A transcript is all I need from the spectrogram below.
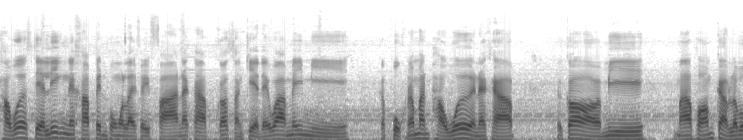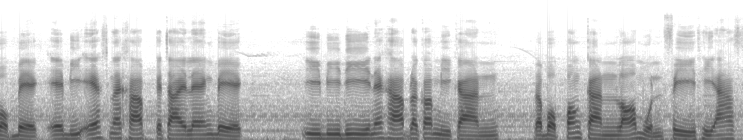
Power Steering นะครับเป็นพวงมาลัยไฟฟ้านะครับก็สังเกตได้ว่าไม่มีกระปุกน้ำมัน Power นะครับแล้วก็มีมาพร้อมกับระบบเบรก ABS นะครับกระจายแรงเบรก EBD นะครับแล้วก็มีการระบบป้องกันล้อหมุนฟรี TRC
